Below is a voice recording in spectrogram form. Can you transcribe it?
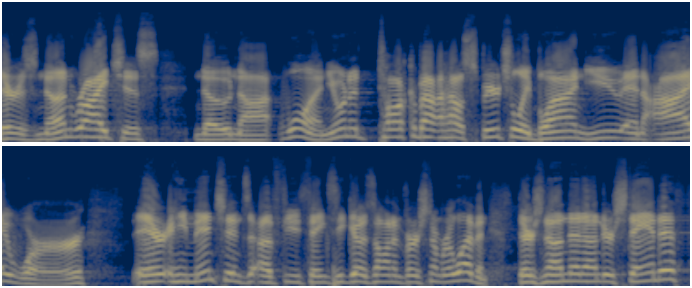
there is none righteous, no, not one. You want to talk about how spiritually blind you and I were? There, he mentions a few things. He goes on in verse number 11. There's none that understandeth,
